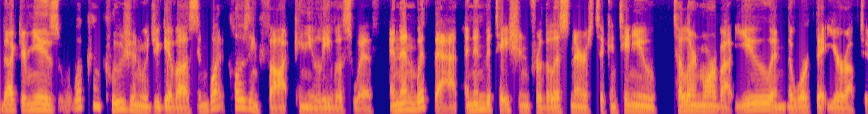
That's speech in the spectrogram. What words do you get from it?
Dr. Muse, what conclusion would you give us and what closing thought can you leave us with? And then, with that, an invitation for the listeners to continue to learn more about you and the work that you're up to.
